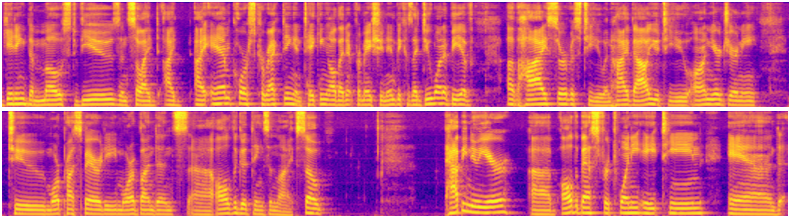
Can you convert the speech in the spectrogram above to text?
getting the most views. And so I, I, I am course correcting and taking all that information in because I do want to be of, of high service to you and high value to you on your journey to more prosperity, more abundance, uh, all the good things in life. So, Happy New Year. Uh, all the best for 2018. And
